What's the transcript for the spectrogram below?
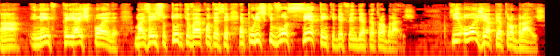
tá? e nem criar spoiler. Mas é isso tudo que vai acontecer. É por isso que você tem que defender a Petrobras. Que hoje é a Petrobras,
